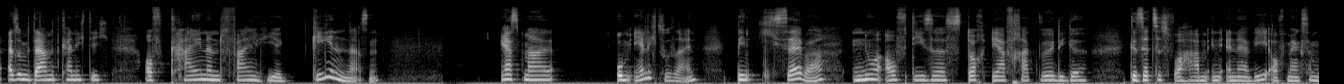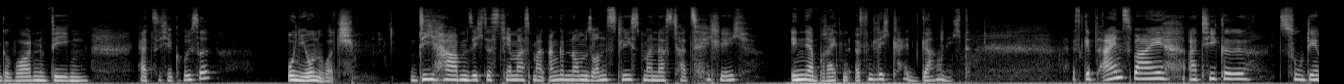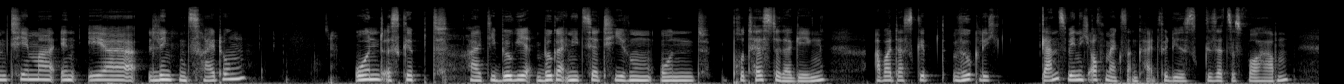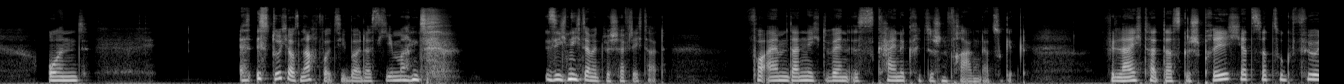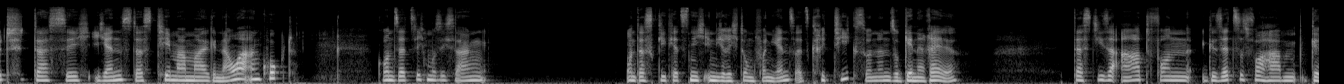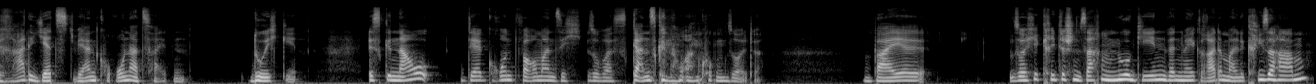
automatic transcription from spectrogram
Also damit kann ich dich auf keinen Fall hier gehen lassen. Erstmal, um ehrlich zu sein, bin ich selber nur auf dieses doch eher fragwürdige Gesetzesvorhaben in NRW aufmerksam geworden wegen, herzliche Grüße, Union Watch. Die haben sich des Themas mal angenommen, sonst liest man das tatsächlich in der breiten Öffentlichkeit gar nicht. Es gibt ein, zwei Artikel zu dem Thema in eher linken Zeitungen. Und es gibt halt die Bürger Bürgerinitiativen und Proteste dagegen. Aber das gibt wirklich ganz wenig Aufmerksamkeit für dieses Gesetzesvorhaben. Und es ist durchaus nachvollziehbar, dass jemand sich nicht damit beschäftigt hat. Vor allem dann nicht, wenn es keine kritischen Fragen dazu gibt. Vielleicht hat das Gespräch jetzt dazu geführt, dass sich Jens das Thema mal genauer anguckt. Grundsätzlich muss ich sagen, und das geht jetzt nicht in die Richtung von Jens als Kritik, sondern so generell, dass diese Art von Gesetzesvorhaben gerade jetzt während Corona-Zeiten durchgehen, ist genau der Grund, warum man sich sowas ganz genau angucken sollte. Weil solche kritischen Sachen nur gehen, wenn wir gerade mal eine Krise haben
